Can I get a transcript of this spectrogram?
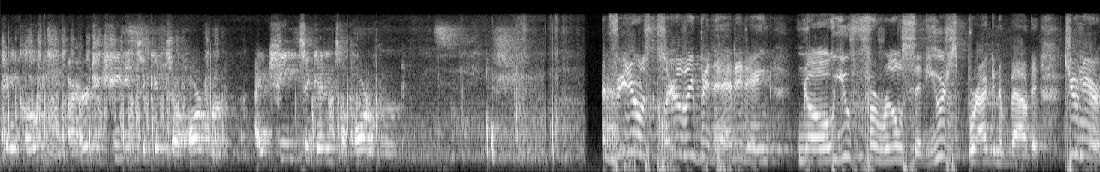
Hey Cody, I heard you cheated to get to Harvard. I cheat to get into Harvard. That video has clearly been editing. No, you for real said you were just bragging about it. Junior,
